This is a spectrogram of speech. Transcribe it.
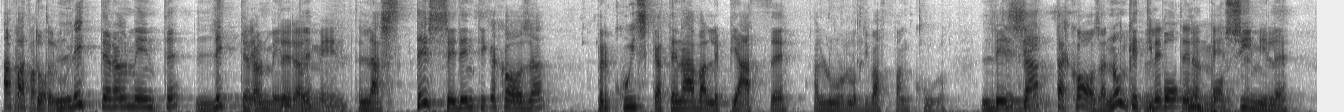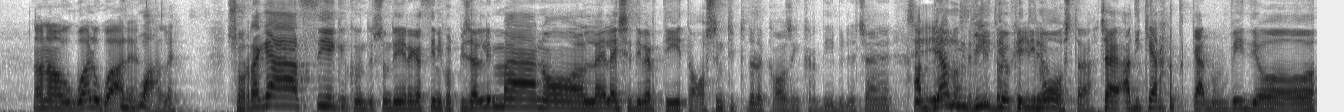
Ha fatto, fatto lui. Letteralmente, letteralmente, letteralmente, la stessa identica cosa per cui scatenava alle piazze all'urlo di vaffanculo. L'esatta sì, sì. cosa, non che tipo un po' simile. No, no, uguale, uguale. Uguale sono ragazzi, sono dei ragazzini col pisello in mano, lei, lei, si è divertita, ho sentito delle cose incredibili, cioè, sì, abbiamo un video che video. dimostra, cioè ha dichiarato che hanno un video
